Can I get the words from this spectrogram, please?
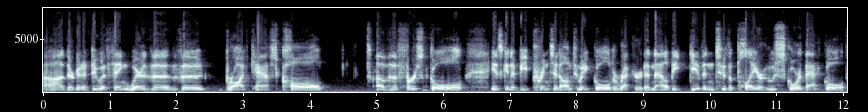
Uh, they're going to do a thing where the the broadcast call of the first goal is going to be printed onto a gold record, and that'll be given to the player who scored that goal.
